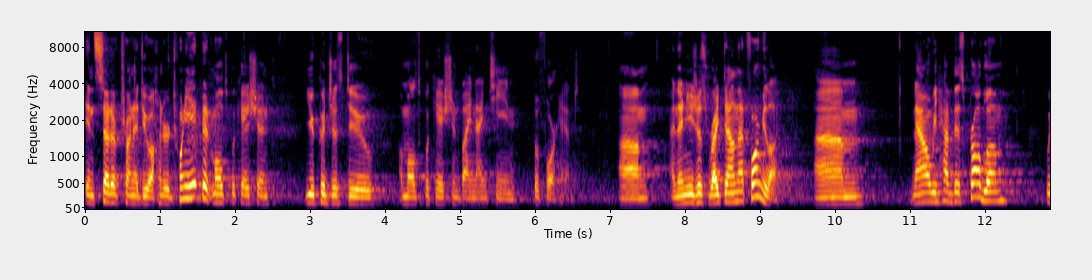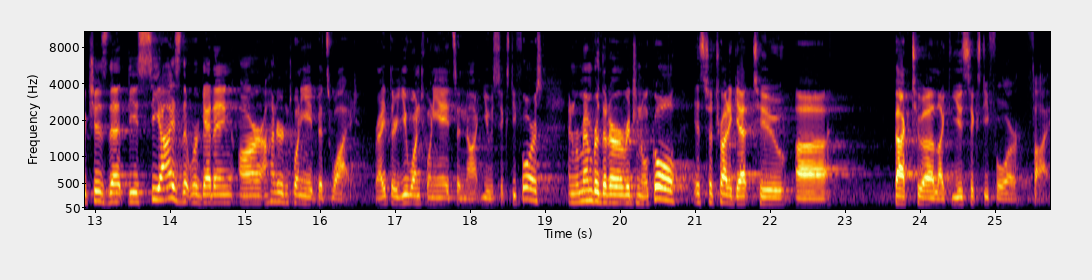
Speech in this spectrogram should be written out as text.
instead of trying to do 128-bit multiplication, you could just do a multiplication by 19 beforehand. Um, and then you just write down that formula. Um, now we have this problem, which is that these CIs that we're getting are 128 bits wide, right? They're U128s and not U64s. And remember that our original goal is to try to get to uh, back to a like U64 5.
